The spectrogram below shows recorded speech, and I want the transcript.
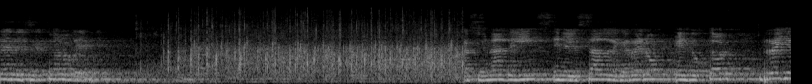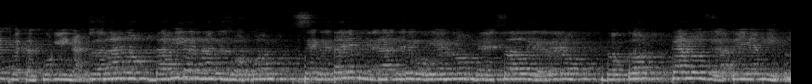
Del sector. Nacional del INSS en el estado de Guerrero, el doctor Reyes Betancourt Linares. Ciudadano David Hernández Borjón, secretario general del gobierno del estado de Guerrero, doctor Carlos de la Peña Pintos.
